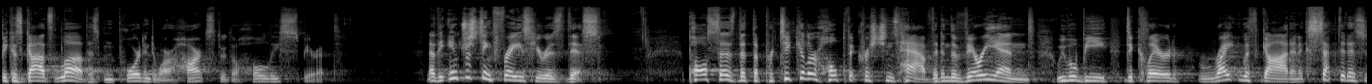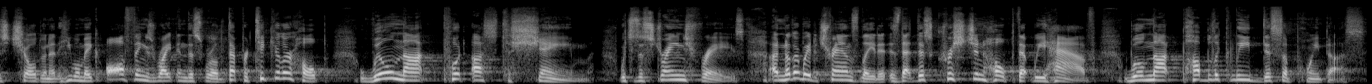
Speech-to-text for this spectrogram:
because God's love has been poured into our hearts through the Holy Spirit. Now, the interesting phrase here is this Paul says that the particular hope that Christians have, that in the very end we will be declared right with God and accepted as his children, and that he will make all things right in this world, that particular hope will not put us to shame, which is a strange phrase. Another way to translate it is that this Christian hope that we have will not publicly disappoint us.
